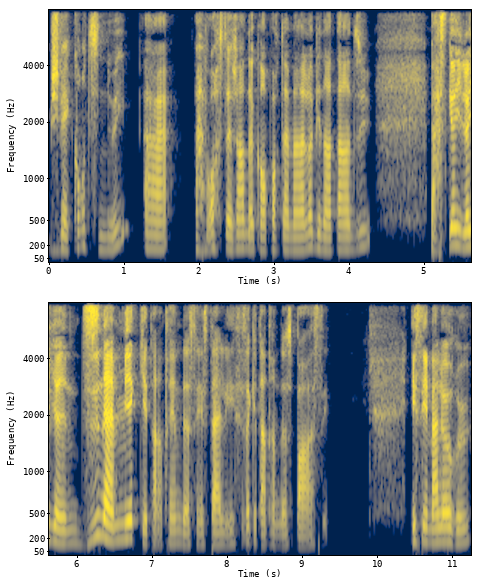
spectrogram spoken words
je vais continuer à avoir ce genre de comportement-là, bien entendu. Parce que là, il y a une dynamique qui est en train de s'installer. C'est ça qui est en train de se passer. Et c'est malheureux.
